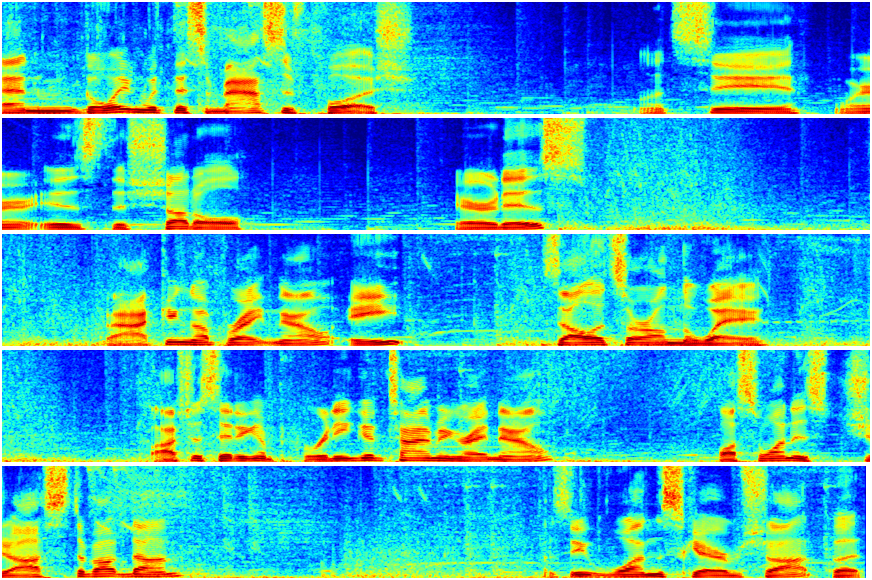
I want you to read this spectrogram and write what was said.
And going with this massive push. Let's see. Where is the shuttle? There it is. Backing up right now. Eight zealots are on the way. Flash is hitting a pretty good timing right now. Plus one is just about done. Let's see one scarab shot, but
